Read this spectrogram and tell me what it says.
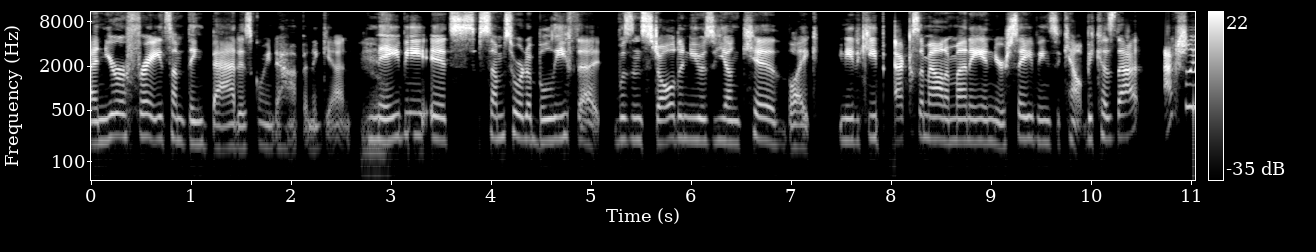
and you're afraid something bad is going to happen again. Yeah. Maybe it's some sort of belief that was installed in you as a young kid, like you need to keep X amount of money in your savings account because that actually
